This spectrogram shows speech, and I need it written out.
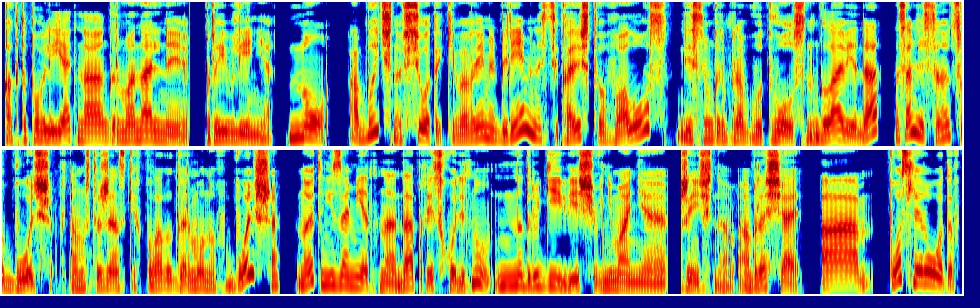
как-то повлиять на гормональные проявления. Но Обычно все-таки во время беременности количество волос, если мы говорим про вот волосы на голове, да, на самом деле становится больше, потому что женских половых гормонов больше, но это незаметно, да, происходит. Ну, на другие вещи внимание женщина обращает. А после родов,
